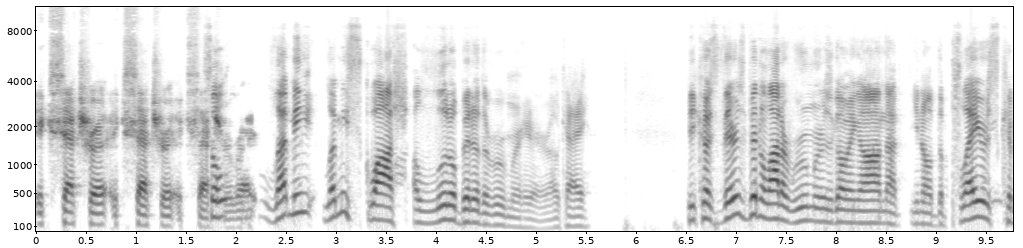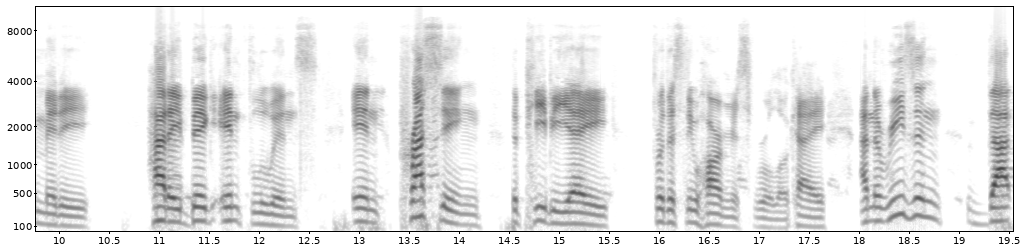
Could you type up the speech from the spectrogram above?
et cetera, et cetera, et cetera, So right? let me let me squash a little bit of the rumor here, okay? Because there's been a lot of rumors going on that you know the players committee had a big influence in pressing the PBA for this new hardness rule, okay? And the reason that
